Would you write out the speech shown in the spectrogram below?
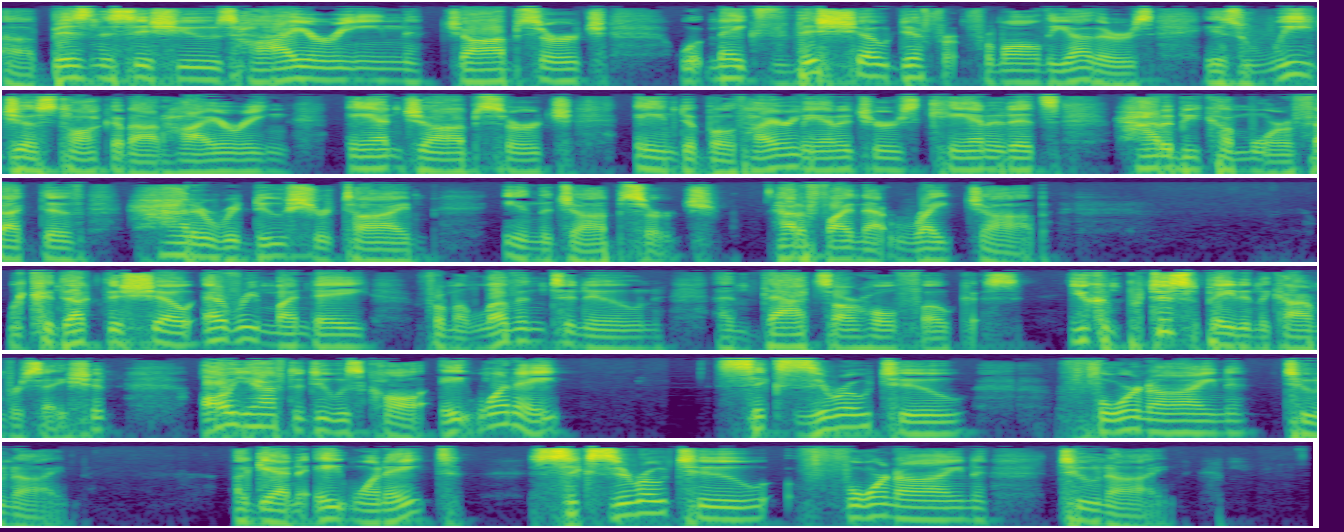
uh, business issues, hiring, job search. What makes this show different from all the others is we just talk about hiring and job search aimed at both hiring managers, candidates, how to become more effective, how to reduce your time in the job search, how to find that right job. We conduct this show every Monday from 11 to noon, and that's our whole focus. You can participate in the conversation. All you have to do is call 818 602 4929. Again, 818 602 4929.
